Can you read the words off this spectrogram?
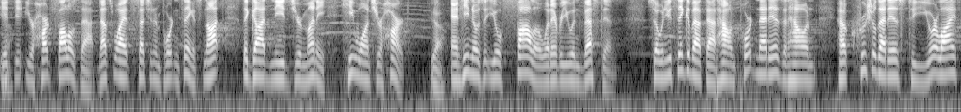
It, yeah. it, your heart follows that. That's why it's such an important thing. It's not that God needs your money, He wants your heart. Yeah. And He knows that you'll follow whatever you invest in. So when you think about that, how important that is and how, how crucial that is to your life,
